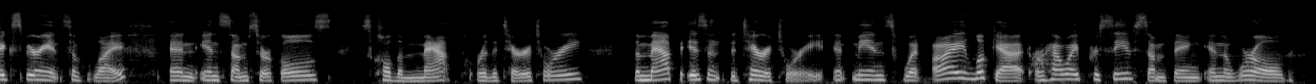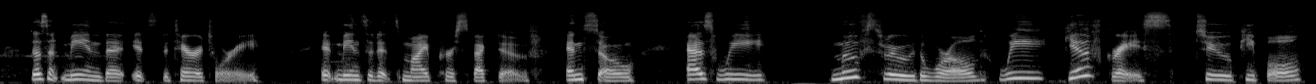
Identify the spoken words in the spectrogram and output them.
experience of life, and in some circles, it's called the map or the territory, the map isn't the territory. It means what I look at or how I perceive something in the world doesn't mean that it's the territory. It means that it's my perspective. And so as we move through the world, we give grace to people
